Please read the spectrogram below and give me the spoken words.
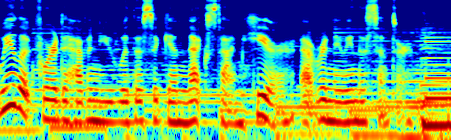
We look forward to having you with us again next time here at Renewing the Center.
